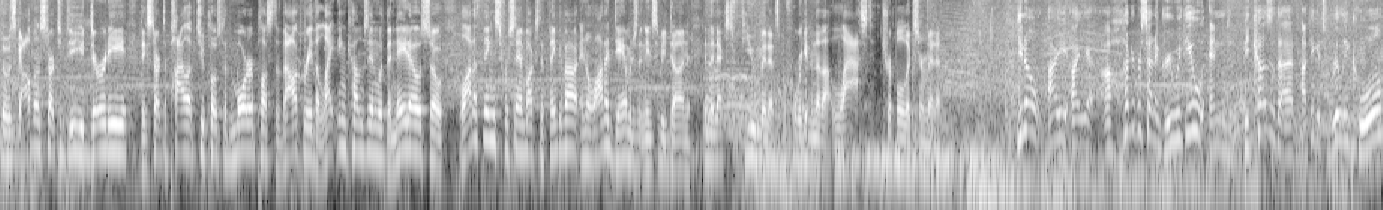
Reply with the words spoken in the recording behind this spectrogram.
those goblins start to do you dirty. They start to pile up too close to the mortar, plus the Valkyrie. The lightning comes in with the NATO. So a lot of things for Sandbox to think about and a lot of damage that needs to be done in the next few minutes before we get into that last triple elixir minute. You know, I, I 100% agree with you, and because of that, I think it's really cool,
